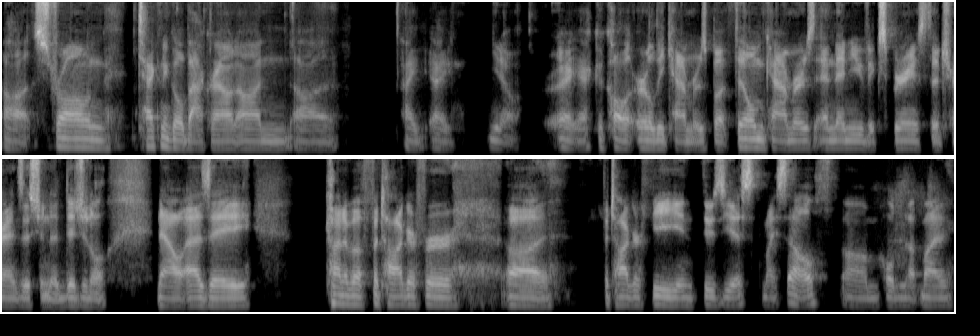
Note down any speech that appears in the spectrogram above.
uh, strong technical background on, uh, I, I, you know, I, I, could call it early cameras, but film cameras, and then you've experienced the transition to digital. Now, as a kind of a photographer, uh, photography enthusiast myself, um, holding up my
